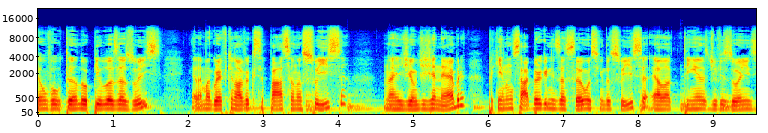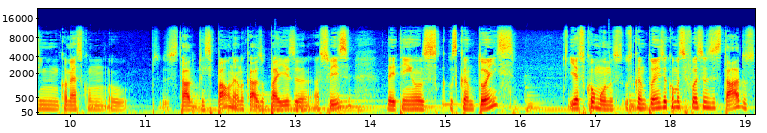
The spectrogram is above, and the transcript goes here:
Então, voltando ao Pílulas Azuis, ela é uma graphic novel que se passa na Suíça, na região de Genebra. Para quem não sabe, a organização assim da Suíça, ela tem as divisões em começa com o estado principal, né, no caso o país, a Suíça. Daí tem os, os cantões, e as comunas. Os cantões é como se fossem os estados,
